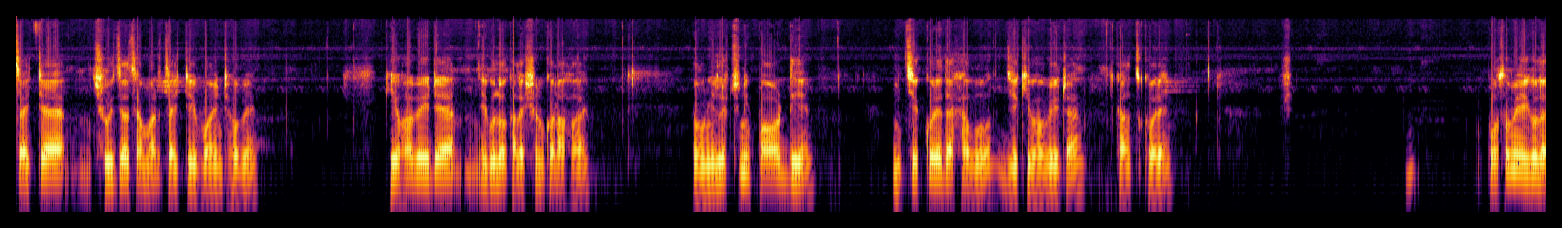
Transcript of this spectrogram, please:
চারটা সুইচ আছে আমার, চারটে পয়েন্ট হবে। কীভাবে এটা, এগুলো কালেকশন করা হয়? এবং ইলেকট্রনিক পাওয়ার দিয়ে আমি চেক করে দেখাবো যে কীভাবে এটা কাজ করে। প্রথমে এগুলো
